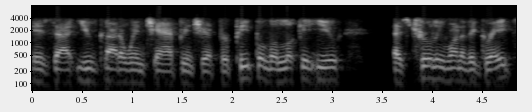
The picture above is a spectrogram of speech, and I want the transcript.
is that you've got to win championship. For people to look at you as truly one of the greats,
